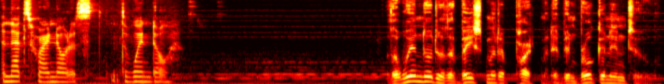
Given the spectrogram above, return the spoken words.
and that's where I noticed the window. The window to the basement apartment had been broken into.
